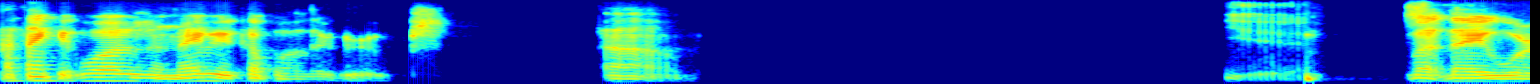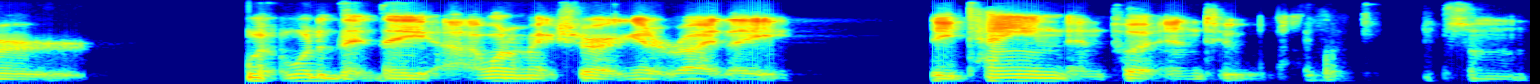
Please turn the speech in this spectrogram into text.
I think it was, and maybe a couple other groups. Um, yeah, but they were. What, what did they? They. I want to make sure I get it right. They detained and put into some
